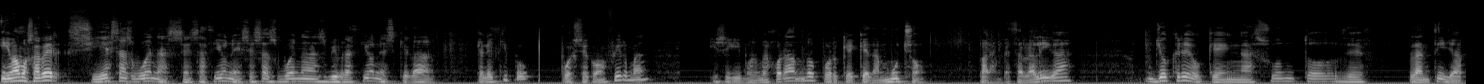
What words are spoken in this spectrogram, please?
y vamos a ver si esas buenas sensaciones, esas buenas vibraciones que da el equipo, pues se confirman y seguimos mejorando porque queda mucho para empezar la liga. Yo creo que en asunto de plantilla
